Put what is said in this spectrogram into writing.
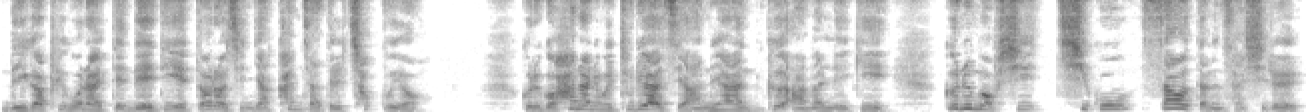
네가 피곤할 때 내 뒤에 떨어진 약한 자들 쳤고요. 그리고 하나님을 두려워하지 아니한 그 아말렉이 끊임없이 치고 싸웠다는 사실을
